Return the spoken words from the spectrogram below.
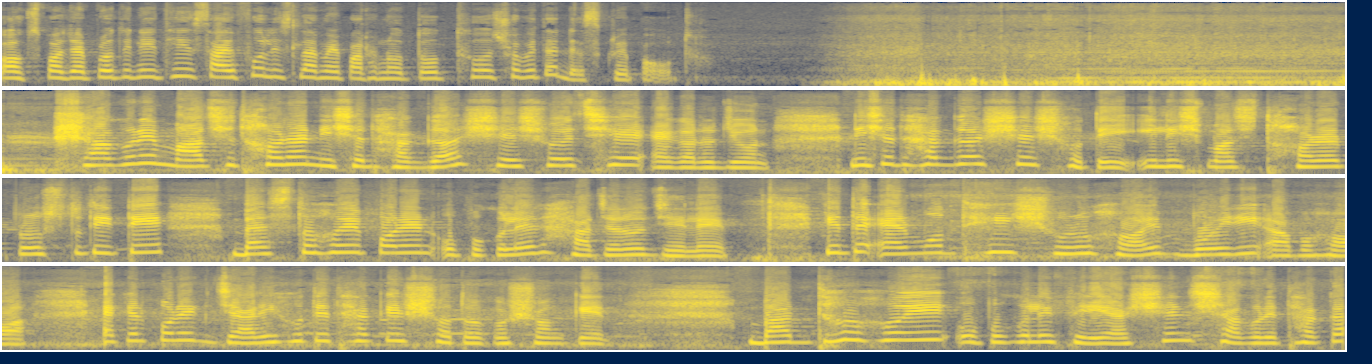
কক্সবাজার প্রতিনিধি সাইফুল ইসলামের পাঠানো তথ্য, ছবিতে ডেস্ক রিপোর্ট। সাগরে মাছ ধরা নিষেধাজ্ঞা শেষ হয়েছে এগারো জুন। নিষেধাজ্ঞা শেষ হতে ইলিশ মাছ ধরার প্রস্তুতিতে ব্যস্ত হয়ে পড়েন উপকূলের হাজারো জেলে। কিন্তু এর মধ্যেই শুরু হয় বৈরী আবহাওয়া। একের পর এক জারি হতে থাকে সতর্ক সংকেত। বাধ্য হয়ে উপকূলে ফিরে আসেন সাগরে থাকা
